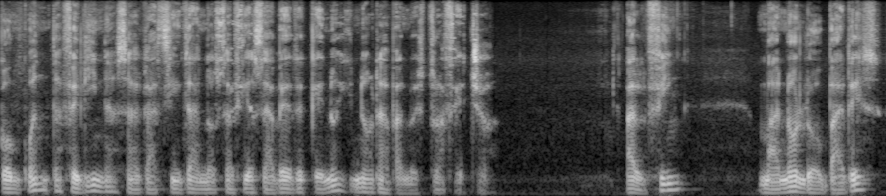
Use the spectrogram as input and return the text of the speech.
Con cuánta felina sagacidad nos hacía saber que no ignoraba nuestro acecho. Al fin, Manolo Vares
